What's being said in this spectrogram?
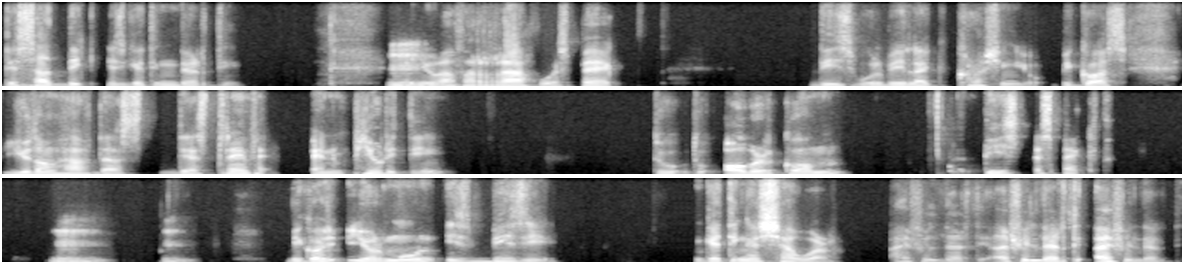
the Sattvic is getting dirty, and you mm, have a Rahu aspect, this will be like crushing you because you don't have the, the strength and purity to, to overcome this aspect mm, because your moon is busy getting a shower. I feel dirty, I feel dirty, I feel dirty,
